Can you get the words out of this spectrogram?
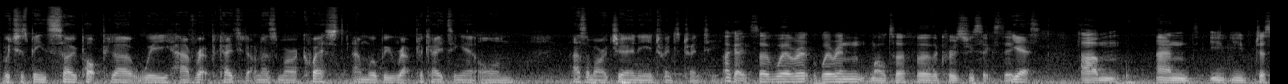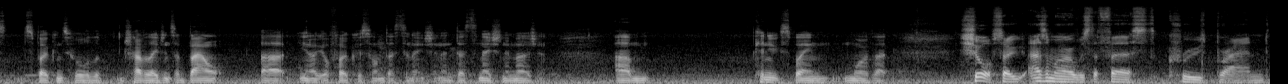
which has been so popular. We have replicated it on Azamara Quest, and we'll be replicating it on Azamara Journey in 2020. Okay, so we're we're in Malta for the Cruise 360. Yes. Um, and you, you've just spoken to all the travel agents about uh, you know your focus on destination and destination immersion. Um, can you explain more of that? Sure. So Azamara was the first cruise brand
